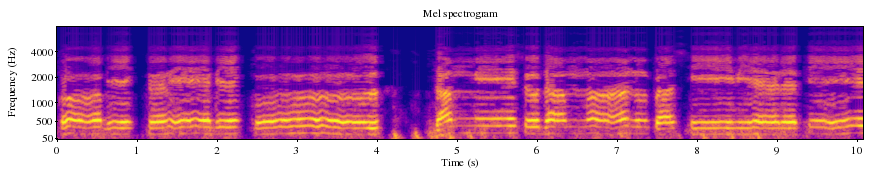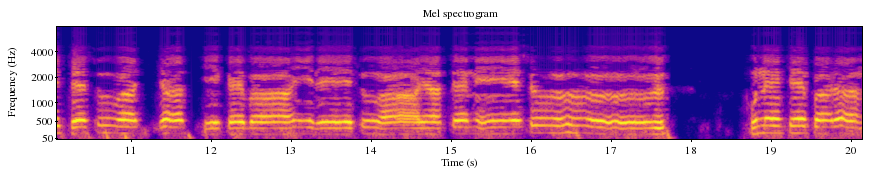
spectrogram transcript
කෝ භික්ඛවේ භික්ඛු ධම්මේසු ධම්මානුපස්සී විහෙරති චසු වජ්ජත්තික බාහිරේසු ආයතනේසු පුනච පරං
